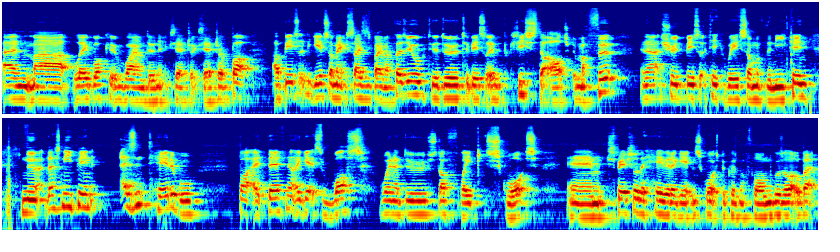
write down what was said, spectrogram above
and my leg workout and why I'm doing it, etc, etc, but I basically gave some exercises by my physio to do to basically increase the arch in my foot and that should basically take away some of the knee pain. Now this knee pain isn't terrible but it definitely gets worse when I do stuff like squats um, especially the heavier I get in squats because my form goes a little bit.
